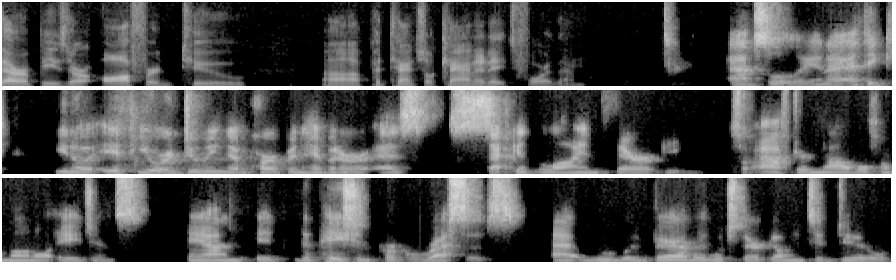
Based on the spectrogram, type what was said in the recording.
therapies are offered to uh, potential candidates for them. Absolutely. And I, I, think you know, if you are doing a PARP inhibitor as second line therapy, so after novel hormonal agents, and it the patient progresses at invariably which they're going to do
